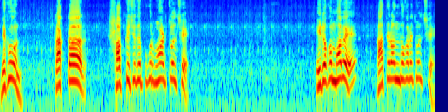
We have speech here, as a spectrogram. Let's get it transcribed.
দেখুন, ট্রাক্টর সব কিছুতে পুকুর ভরাট চলছে। এইরকম ভাবে রাতের অন্ধকারে চলছে।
